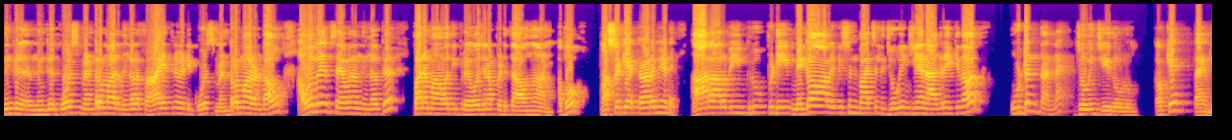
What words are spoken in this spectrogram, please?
നിങ്ങൾക്ക് നിങ്ങൾക്ക് കോഴ്സ് മെന്റർമാർ നിങ്ങളുടെ സഹായത്തിന് വേണ്ടി കോഴ്സ് മെന്റർമാരുണ്ടാവും അവരുടെയും സേവനം നിങ്ങൾക്ക് പരമാവധി പ്രയോജനപ്പെടുത്താവുന്നതാണ്. അപ്പോ മാസ്റ്റർ കെ അക്കാഡമിയുടെ R R B group D mega revision ബാച്ചിൽ ജോയിൻ ചെയ്യാൻ ആഗ്രഹിക്കുന്നവർ ഉടൻ തന്നെ ജോയിൻ ചെയ്തോളൂ. ഓക്കെ? താങ്ക്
